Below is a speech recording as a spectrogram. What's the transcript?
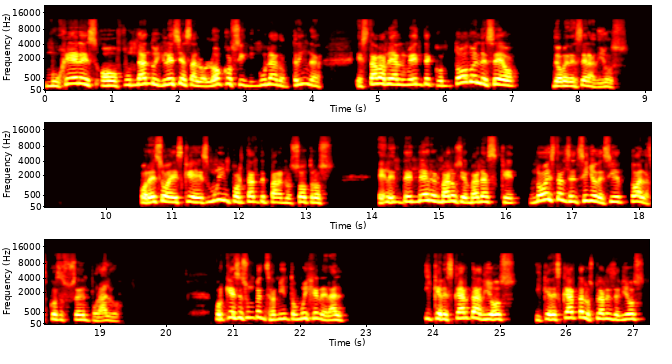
mujeres o fundando iglesias a lo loco sin ninguna doctrina. Estaba realmente con todo el deseo de obedecer a Dios. Por eso es que es muy importante para nosotros el entender, hermanos y hermanas, que no es tan sencillo decir todas las cosas suceden por algo, porque ese es un pensamiento muy general y que descarta a Dios y que descarta los planes de Dios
